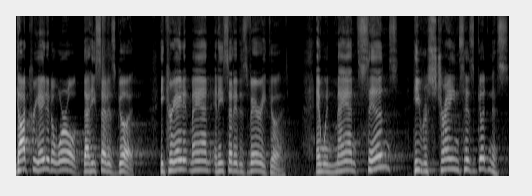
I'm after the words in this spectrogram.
God created a world that he said is good. He created man and he said it is very good. And when man sins, he restrains his goodness.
